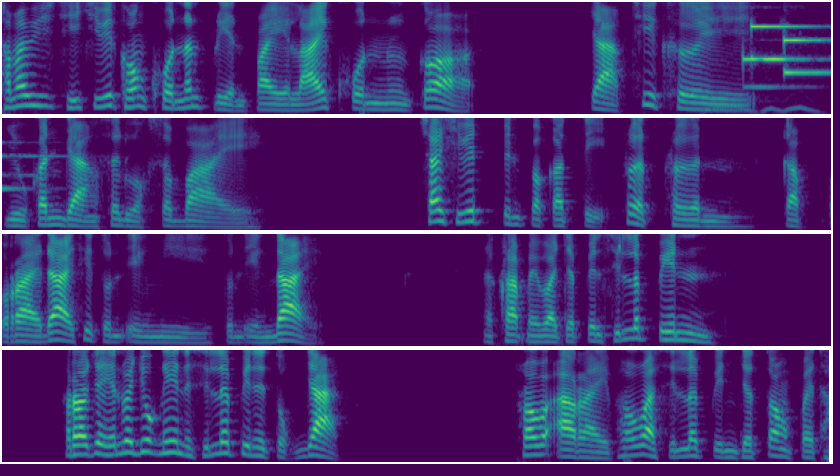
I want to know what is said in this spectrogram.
ทำให้วิถีชีวิตของคนนั้นเปลี่ยนไปหลายคนก็จากที่เคยอยู่กันอย่างสะดวกสบาย ใช้ชีวิตเป็นปกติเพลิดเพลินกับรายได้ที่ตนเองมีตนเองได้นะครับไม่ว่าจะเป็นศิลปิน เราจะเห็นว่ายุคนี้ในศิลปินในตกยาก เพราะว่าอะไร เพราะว่าศิลปินจะต้องไปท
